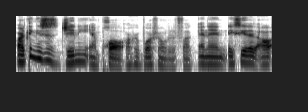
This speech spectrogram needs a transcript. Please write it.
or I think it's just Ginny and Paul or her boyfriend, whatever the fuck. And then they see that all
